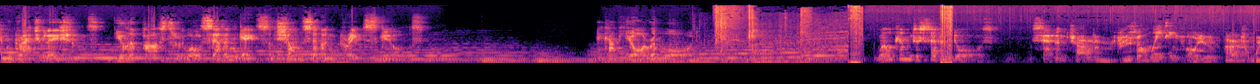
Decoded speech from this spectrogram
Congratulations. You have passed through all seven gates and shown seven great skills. Pick up your reward. Welcome to Seven Doors. Seven challenges are waiting for you, at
